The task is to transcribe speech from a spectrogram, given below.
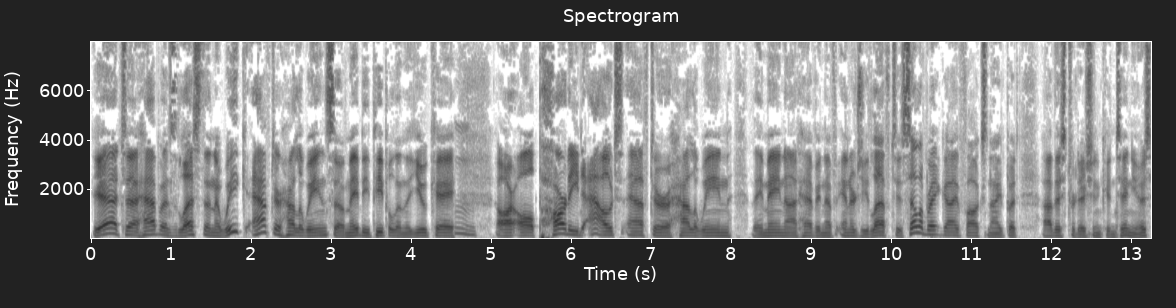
Yeah, it uh, happens less than a week after Halloween, so maybe people in the UK mm. are all partied out after Halloween. They may not have enough energy left to celebrate Guy Fawkes Night, but uh, this tradition continues.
